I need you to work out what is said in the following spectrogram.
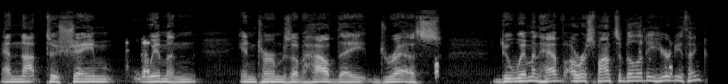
and not to shame women in terms of how they dress do women have a responsibility here, do you think?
